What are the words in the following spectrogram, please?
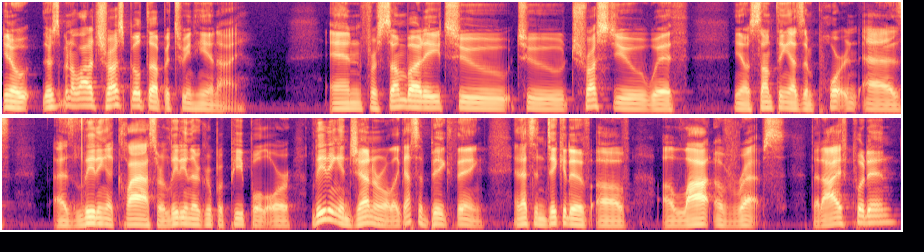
you know, there's been a lot of trust built up between he and I. And for somebody to to trust you with, you know, something as important as as leading a class or leading their group of people or leading in general, like that's a big thing. And that's indicative of a lot of reps that I've put in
